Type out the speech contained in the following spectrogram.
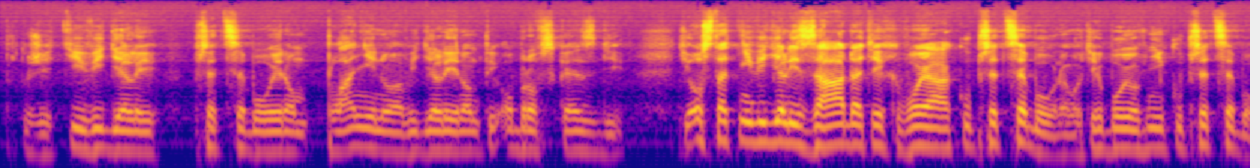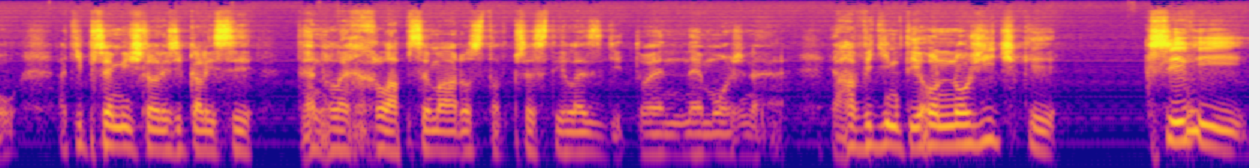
protože ti viděli před sebou jenom planinu a viděli jenom ty obrovské zdi. Ti ostatní viděli záda těch vojáků před sebou, nebo těch bojovníků před sebou. A ti přemýšleli, říkali si, tenhle chlap se má dostat přes tyhle zdi, to je nemožné. Já vidím ty jeho nožičky, křivý,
